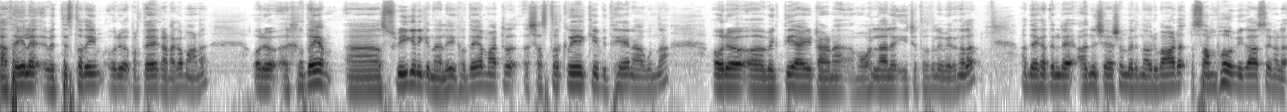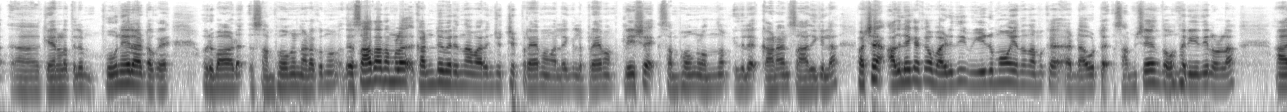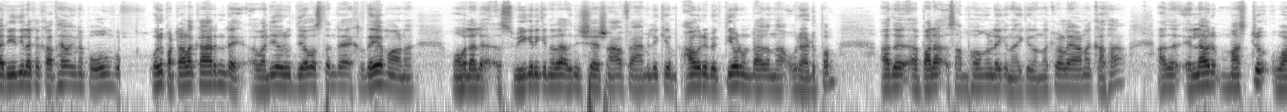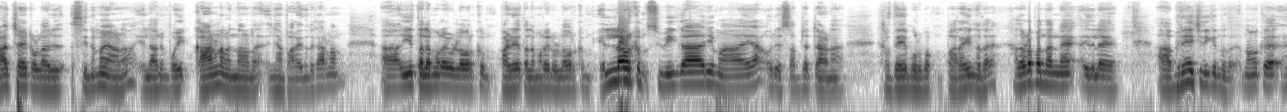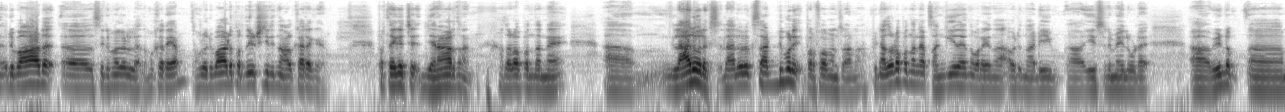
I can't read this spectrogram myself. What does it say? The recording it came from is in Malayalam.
കഥയിലെ വ്യത്യസ്തതയും ഒരു പ്രത്യേക ഘടകമാണ്. ഒരു ഹൃദയം സ്വീകരിക്കുന്ന അല്ലെങ്കിൽ ഹൃദയമാറ്റ ശസ്ത്രക്രിയയ്ക്ക് വിധേയനാകുന്ന ഒരു വ്യക്തിയായിട്ടാണ് മോഹൻലാൽ ഈ ചിത്രത്തിൽ വരുന്നത്. അദ്ദേഹത്തിന്റെ അതിനുശേഷം വരുന്ന ഒരുപാട് സംഭവ വികാസങ്ങൾ കേരളത്തിലും പൂനെയിലായിട്ടൊക്കെ ഒരുപാട് സംഭവങ്ങൾ നടക്കുന്നു. സാധാരണ നമ്മൾ കണ്ടുവരുന്ന വരഞ്ചുറ്റി പ്രേമം അല്ലെങ്കിൽ പ്രേമം ക്ലീശ സംഭവങ്ങളൊന്നും ഇതിൽ കാണാൻ സാധിക്കില്ല. പക്ഷേ അതിലേക്കൊക്കെ വഴുതി വീഴുമോ എന്ന് നമുക്ക് ഡൗട്ട് സംശയം തോന്നുന്ന രീതിയിലുള്ള ആ രീതിയിലൊക്കെ കഥ ഇങ്ങനെ പോകുമ്പോൾ ഒരു പട്ടാളക്കാരന്റെ വലിയൊരു ഉദ്യോഗസ്ഥന്റെ ഹൃദയമാണ് മോഹൻലാൽ സ്വീകരിക്കുന്നത്. അതിനുശേഷം ആ ഫാമിലിക്കും ആ ഒരു വ്യക്തിയോടുണ്ടാകുന്ന ഒരു അടുപ്പം. അത് പല സംഭവങ്ങളിലേക്ക് നയിക്കുന്നു. എന്നൊക്കെയുള്ളതാണ് കഥ. അത് എല്ലാവരും മസ്റ്റ് വാച്ച് ആയിട്ടുള്ള ഒരു സിനിമയാണ്. എല്ലാവരും പോയി കാണണമെന്നാണ് ഞാൻ പറയുന്നത്. കാരണം ഈ തലമുറയുള്ളവർക്കും പഴയ തലമുറയിലുള്ളവർക്കും എല്ലാവർക്കും സ്വീകാര്യമായ ഒരു സബ്ജക്റ്റാണ് ഹൃദയപൂർവം പറയുന്നത്. അതോടൊപ്പം തന്നെ ഇതിലെ അഭിനയിച്ചിരിക്കുന്നത് നമുക്ക് ഒരുപാട് സിനിമകളിൽ നമുക്കറിയാം നമ്മൾ ഒരുപാട് പ്രതീക്ഷിച്ചിരുന്ന ആൾക്കാരൊക്കെ. പ്രത്യേകിച്ച് ജനാർദ്ദനൻ. അതോടൊപ്പം തന്നെ ലാലു അലക്സ്. ലാലു അലക്സ് അടിപൊളി പെർഫോമൻസ് ആണ്. പിന്നെ അതോടൊപ്പം തന്നെ സംഗീത എന്ന് പറയുന്ന ഒരു നടിയും ഈ സിനിമയിലൂടെ വീണ്ടും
